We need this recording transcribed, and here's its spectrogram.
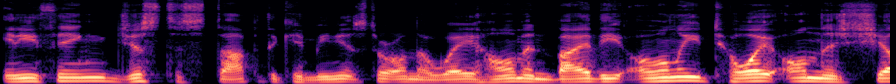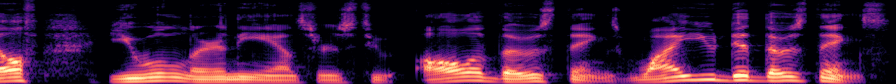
anything just to stop at the convenience store on the way home and buy the only toy on the shelf? You will learn the answers to all of those things, why you did those things.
